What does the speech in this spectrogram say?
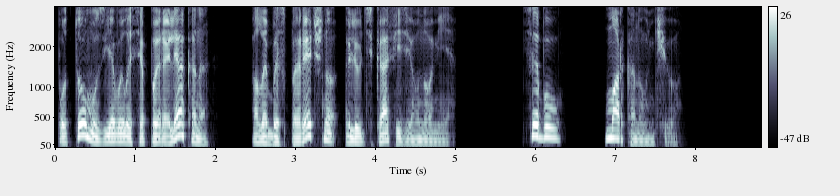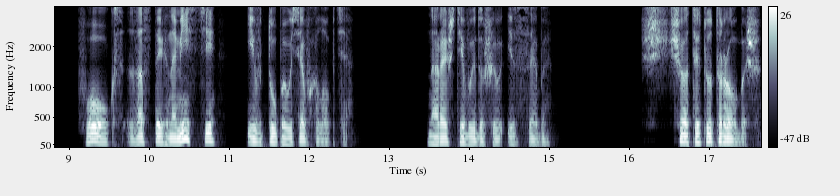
По тому з'явилася перелякана, але безперечно людська фізіономія. Це був Марк Анунчіо. Фоукс застиг на місці і втупився в хлопця. Нарешті видушив із себе. Що ти тут робиш?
